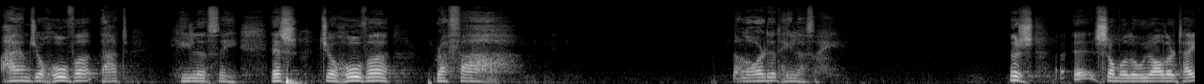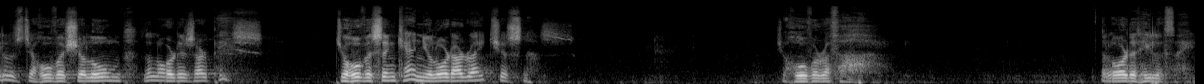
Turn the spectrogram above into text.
I am Jehovah that healeth thee. It's Jehovah Rapha, the Lord that healeth thee. There's uh, some of those other titles Jehovah Shalom, the Lord is our peace. Jehovah Tsidkenu, Lord our righteousness. Jehovah Rapha, the Lord that healeth thee.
